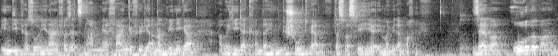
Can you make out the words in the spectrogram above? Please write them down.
in die Person hineinversetzen, haben mehr Feingefühl, die anderen weniger. Aber jeder kann dahin geschult werden. Das, was wir hier immer wieder machen. Selber Ruhe bewahren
